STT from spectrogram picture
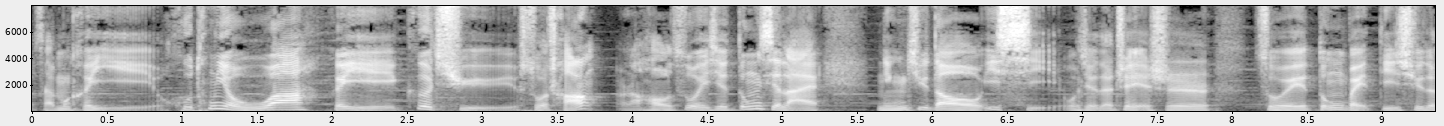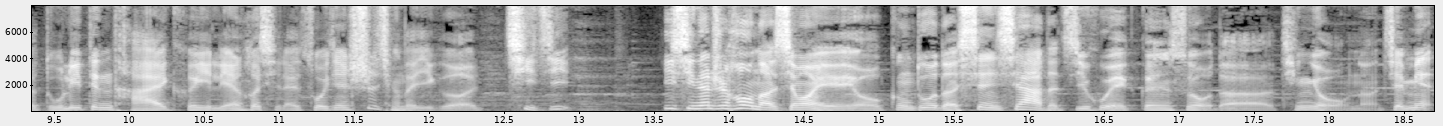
咱们可以互通有无啊，可以各取所长，然后做一些东西来凝聚到一起。我觉得这也是作为东北地区的独立电台可以联合起来做一件事情的一个契机。一七年之后呢，希望也有更多的线下的机会跟所有的听友呢见面，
